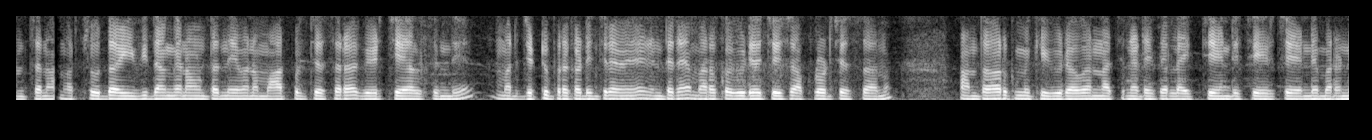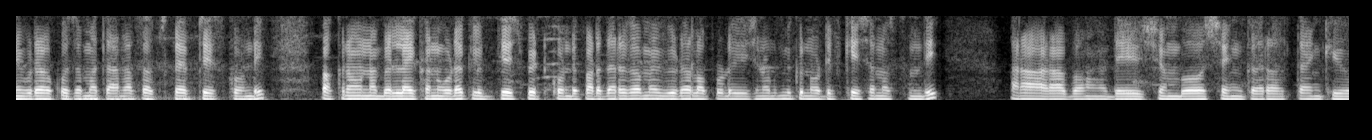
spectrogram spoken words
అంచనా. మరి చూద్దాం ఈ విధంగానే ఉంటుంది. ఏమైనా మార్పులు చేస్తారా? వెయిట్ చేయాల్సిందే. మరి జట్టు ప్రకటించిన వెంటనే మరొక వీడియో చేసి అప్లోడ్ చేస్తాను. అంతవరకు మీకు ఈ వీడియో కానీ నచ్చినట్టయితే లైక్ చేయండి షేర్ చేయండి. మరిన్ని వీడియోల కోసం మా ఛానల్ సబ్స్క్రైబ్ చేసుకోండి. పక్కన ఉన్న బెల్ ఐకాన్ కూడా క్లిక్ చేసి పెట్టుకోండి. ఫర్దర్గా మేము వీడియోలు అప్లోడ్ చేసినప్పుడు మీకు నోటిఫికేషన్ వస్తుంది. రా రా దేవ్ శంభో శంకర. Thank you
